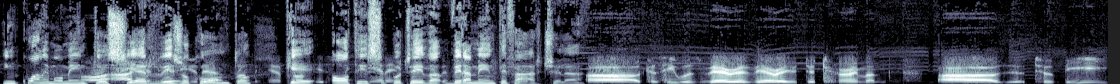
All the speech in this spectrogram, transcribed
in quale momento Oh, si è reso conto from- from che Otis poteva veramente farcela. because he was very, very determined uh, to be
